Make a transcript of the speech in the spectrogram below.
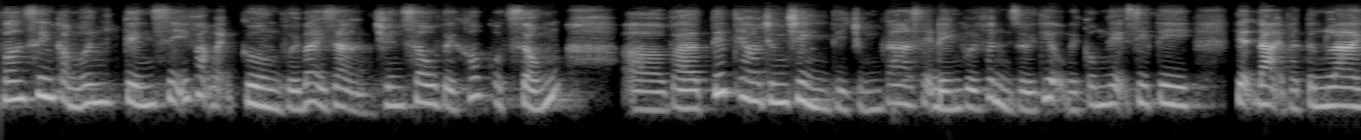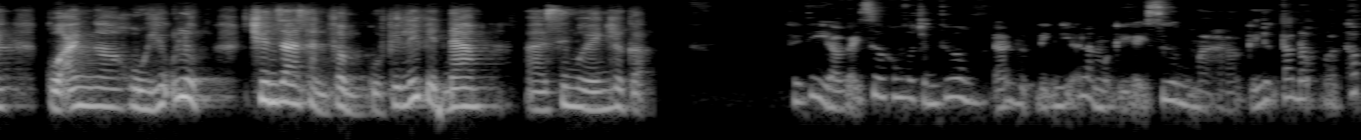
vâng, xin cảm ơn tiến sĩ Phạm Mạnh Cường với bài giảng chuyên sâu về khớp cột sống. À, và tiếp theo chương trình thì chúng ta sẽ đến với phần giới thiệu về công nghệ CT hiện tại và tương lai của anh ờ, Hồ Hữu Lực, chuyên gia sản phẩm của Philips Việt Nam. À, xin mời anh Lực ạ. Thế thì gãy xương không do chấn thương đã được định nghĩa là một cái gãy xương mà cái lực tác động thấp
